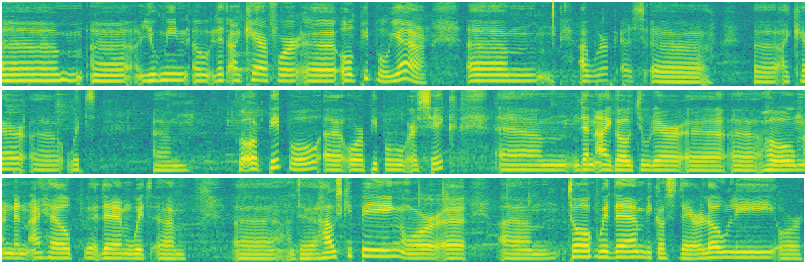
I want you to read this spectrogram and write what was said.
um, uh, you mean oh, that I care for uh, old people? Yeah. Um, I work as uh, uh, I care uh, with. Um, old people uh, or people who are sick, um, then I go to their uh, uh, home and then I help them with um, uh, the housekeeping or uh, um, talk with them because they are lonely or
